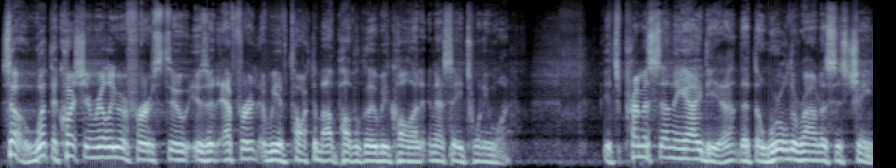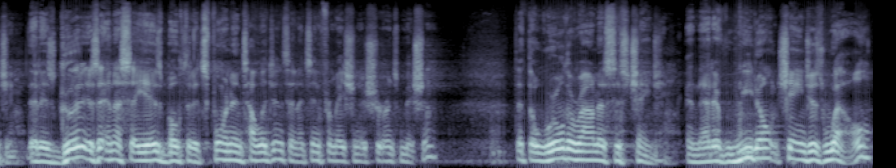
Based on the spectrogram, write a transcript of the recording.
So what the question really refers to is an effort that we have talked about publicly. We call it NSA 21. It's premised on the idea that the world around us is changing, that as good as NSA is, both at its foreign intelligence and its information assurance mission, that the world around us is changing. And that if we don't change as well,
